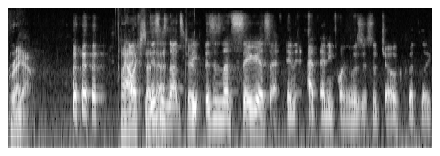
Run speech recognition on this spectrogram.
right, Yeah. Alex said this that is not too. this is not serious at, in, at any point. It was just a joke, but like,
